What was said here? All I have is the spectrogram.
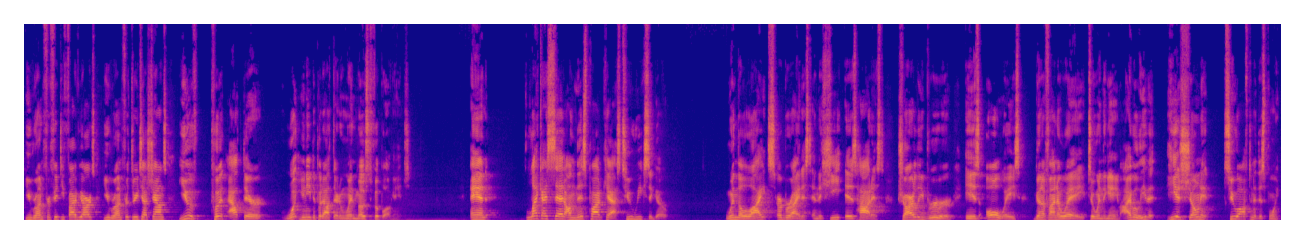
you run for 55 yards, you run for three touchdowns. You have put out there what you need to put out there to win most football games. And like I said on this podcast two weeks ago, when the lights are brightest and the heat is hottest, Charlie Brewer is always going to find a way to win the game. I believe it. He has shown it too often at this point.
